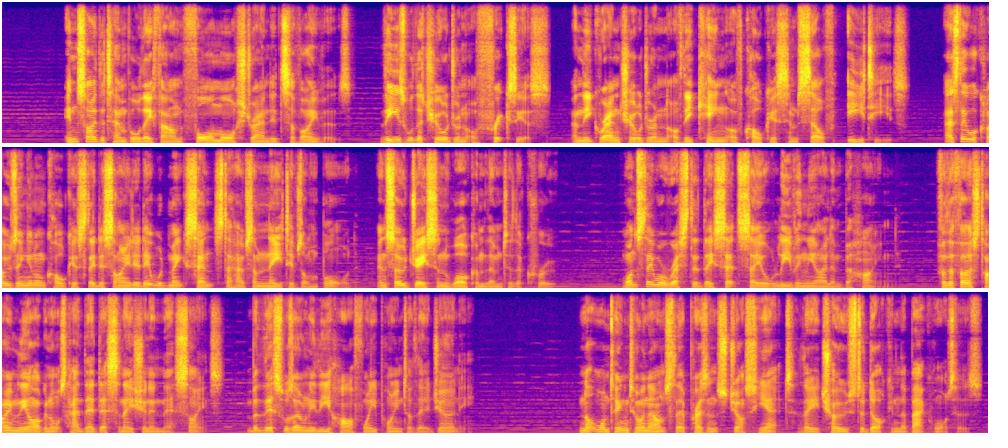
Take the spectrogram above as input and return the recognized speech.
Inside the temple, they found four more stranded survivors, these were the children of Phrixus, and the grandchildren of the king of Colchis himself, Aeetes. As they were closing in on Colchis, they decided it would make sense to have some natives on board, and so Jason welcomed them to the crew. Once they were rested, they set sail, leaving the island behind. For the first time, the Argonauts had their destination in their sights, but this was only the halfway point of their journey. Not wanting to announce their presence just yet, they chose to dock in the backwaters.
